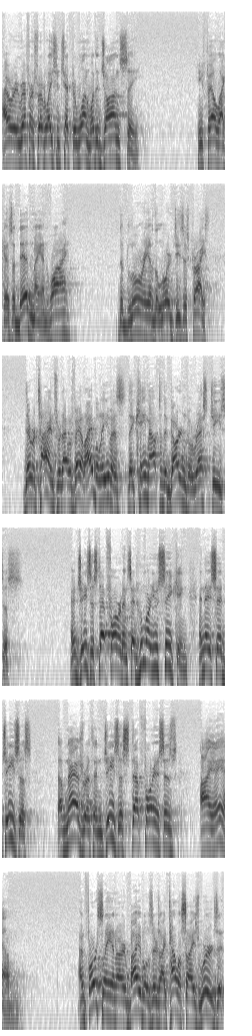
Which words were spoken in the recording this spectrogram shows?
I already referenced Revelation chapter 1. What did John see? He felt like as a dead man. Why? The glory of the Lord Jesus Christ. There were times where that was veiled. I believe as they came out to the garden to arrest Jesus, and Jesus stepped forward and said, Whom are you seeking? And they said, Jesus of Nazareth. And Jesus stepped forward and says, I am. Unfortunately, in our Bibles, there's italicized words that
